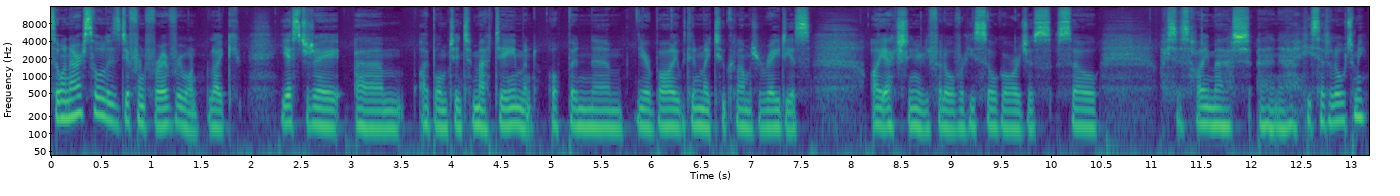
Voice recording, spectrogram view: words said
So an arsehole is different for everyone. Like yesterday, um, I bumped into Matt Damon up in um, nearby within my two kilometre radius. I actually nearly fell over. He's so gorgeous. So I says hi, Matt, and uh, he said hello to me.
